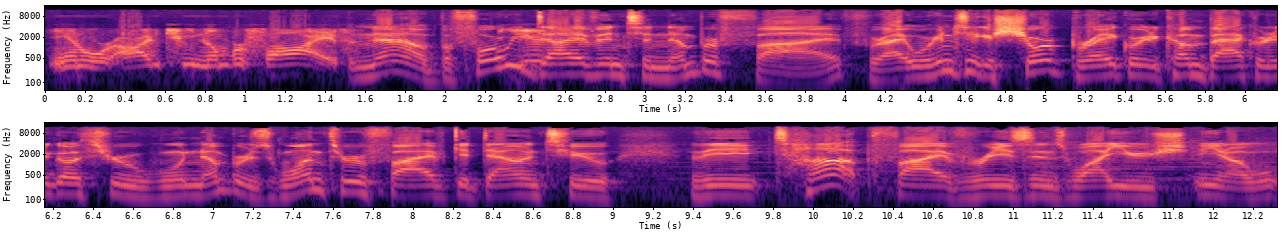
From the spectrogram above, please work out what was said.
And we're on to number five. Now, before we dive into number five, right, we're going to take a short break. We're going to come back. We're going to go through numbers one through five, get down to the top five reasons why you, sh- you know,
